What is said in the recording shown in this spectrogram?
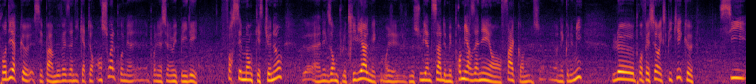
Pour dire que c'est pas un mauvais indicateur en soi, le premier- le produit national brut, mais il est forcément questionnant. Euh, Un exemple trivial, mais moi je je me souviens de ça de mes premières années en fac en, en économie. Le professeur expliquait que si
